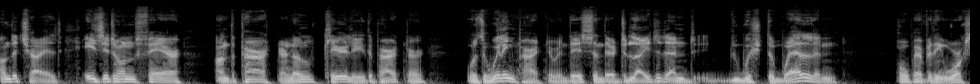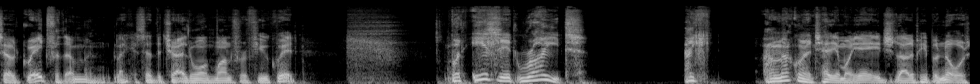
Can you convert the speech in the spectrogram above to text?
on the child? Is it unfair on the partner? No, clearly the partner was a willing partner in this and they're delighted and wish them well and hope everything works out great for them. And like I said, the child won't want for a few quid. But is it right? Like, I'm not going to tell you my age, a lot of people know it,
